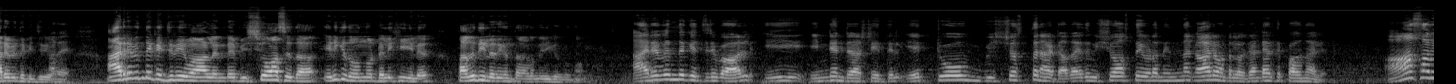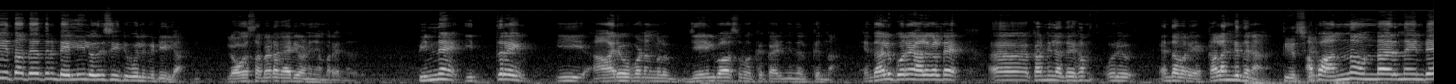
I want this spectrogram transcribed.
അരവിന്ദ് കെജ്രിവാൾ. അരവിന്ദ് കെജ്രിവാളിന്റെ വിശ്വാസ്യത എനിക്ക് തോന്നുന്നു ഡൽഹിയിൽ പകുതിയിലധികം തകർന്നിരിക്കുന്നു. അരവിന്ദ് കെജ്രിവാൾ ഈ ഇന്ത്യൻ രാഷ്ട്രീയത്തിൽ ഏറ്റവും വിശ്വസ്തനായിട്ട് അതായത് വിശ്വാസതയോടെ നിന്ന കാലമുണ്ടല്ലോ രണ്ടായിരത്തി പതിനാല്. ആ സമയത്ത് അദ്ദേഹത്തിന് ഡൽഹിയിൽ ഒരു സീറ്റ് പോലും കിട്ടിയില്ല. ലോകസഭയുടെ കാര്യമാണ് ഞാൻ പറയുന്നത്. പിന്നെ ഇത്രയും ഈ ആരോപണങ്ങളും ജയിൽവാസവും ഒക്കെ കഴിഞ്ഞു നിൽക്കുന്ന എന്തായാലും കുറേ ആളുകളുടെ കണ്ണിൽ അദ്ദേഹം ഒരു എന്താ പറയുക കളങ്കിതനാണ്. അപ്പോൾ അപ്പൊ അന്ന് ഉണ്ടായിരുന്നതിന്റെ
